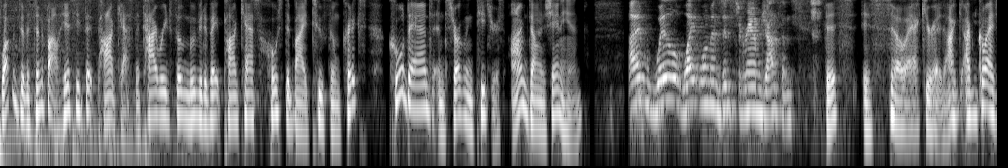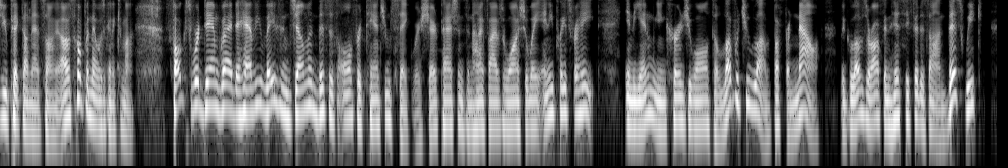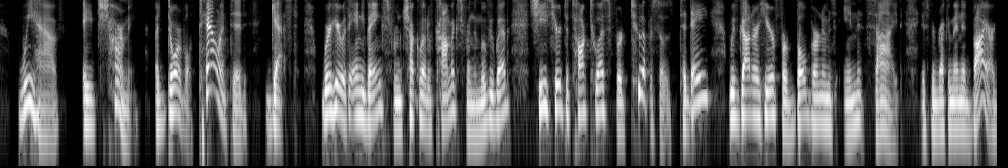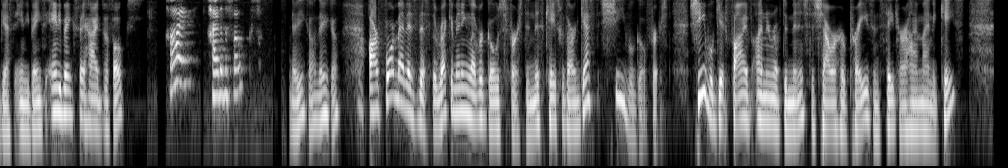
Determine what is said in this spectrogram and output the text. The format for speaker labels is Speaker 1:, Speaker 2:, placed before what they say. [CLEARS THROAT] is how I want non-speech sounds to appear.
Speaker 1: Welcome to the Cinephile Hissy Fit Podcast, the tirade filled movie debate podcast hosted by two film critics, cool dads, and struggling teachers. I'm Don Shanahan.
Speaker 2: I'm Will White Woman's Instagram Johnson.
Speaker 1: This is so accurate. I, am glad you picked on that song. I was hoping that was going to come on. Folks, we're damn glad to have you. Ladies and gentlemen, this is all for tantrum's sake, where shared passions and high fives wash away any place for hate. In the end, we encourage you all to love what you love. But for now, the gloves are off and the hissy fit is on. This week, we have a charming, adorable, talented guest. We're here with Annie Banks from Chuckload of Comics from the Movie Web. She's here to talk to us for two episodes. Today, we've got her here for Bo Burnham's Inside. It's been recommended by our guest, Annie Banks. Annie Banks, say hi to the folks.
Speaker 3: Hi. Hi to the folks.
Speaker 1: There you go. There you go. Our format is this the recommending lever goes first. In this case, with our guest, she will go first. She will get five uninterrupted minutes to shower her praise and state her high minded case.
